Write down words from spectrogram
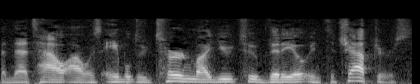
And that's how I was able to turn my YouTube video into chapters.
